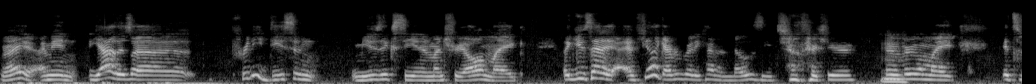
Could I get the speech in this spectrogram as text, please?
Right. I mean, yeah, there's a pretty decent music scene in Montreal, and like, like you said, I feel like everybody kind of knows each other here. Mm. Everyone like, it's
